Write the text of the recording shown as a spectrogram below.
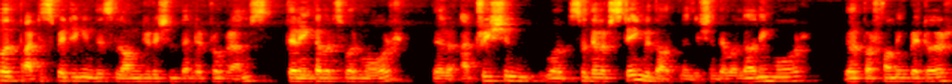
were participating in these long duration blended programs. Their endeavors were more their attrition was so they were staying with the organization. They were learning more they were performing better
